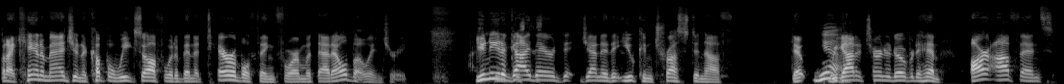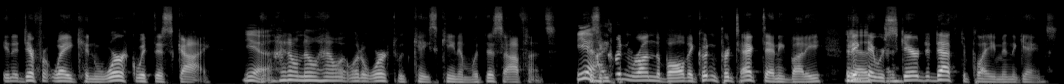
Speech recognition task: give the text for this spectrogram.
But I can't imagine a couple weeks off would have been a terrible thing for him with that elbow injury. You need a guy there, Jenna, that you can trust enough that Yeah. we got to turn it over to him. Our offense, in a different way, can work with this guy. Yeah. I don't know how it would have worked with Case Keenum with this offense. Yeah. Because he couldn't run the ball. They couldn't protect anybody. I think they were scared to death to play him in the games.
